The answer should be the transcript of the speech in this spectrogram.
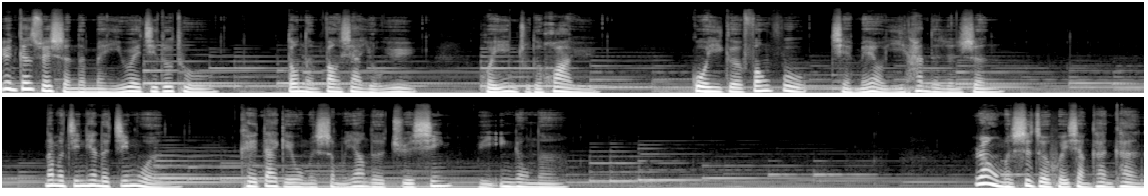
愿跟随神的每一位基督徒都能放下犹豫，回应主的话语，过一个丰富且没有遗憾的人生。那么，今天的经文可以带给我们什么样的决心与应用呢？让我们试着回想看看，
